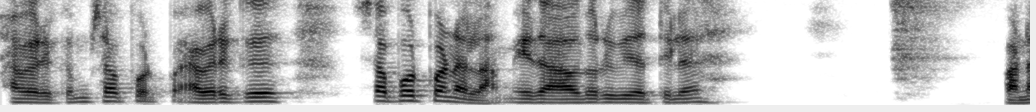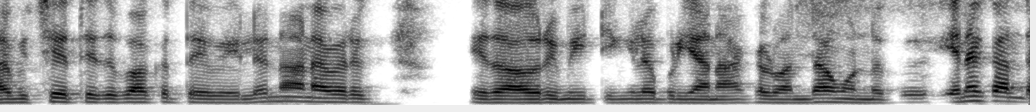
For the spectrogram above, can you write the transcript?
அவருக்கும் சப்போர்ட் அவருக்கு சப்போர்ட் பண்ணலாம். ஏதாவது ஒரு விதத்தில் பண விஷயத்தை எதிர்பார்க்க தேவையில்லை. நான் அவருக்கு ஏதாவது ஒரு மீட்டிங்கில் இப்படியான ஆக்கள் வந்தால் ஒன்றுக்கு எனக்கு அந்த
